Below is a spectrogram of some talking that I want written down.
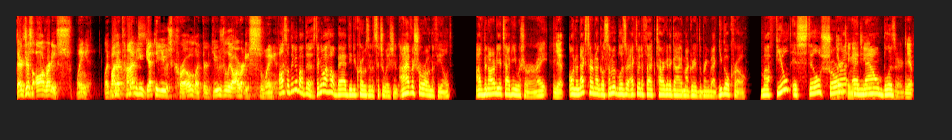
They're just already swinging. Like by They're- the time yes. you get to use Crow, like they're usually already swinging. Also, think about this. Think about how bad DD Crow is in a situation. I have a Shura on the field. I've been already attacking you with Shura, right? Yep. On the next turn, I go summon Blizzard, activate effect, target a guy in my grave to bring back. You go Crow. My field is still Shura 13, and 18. now Blizzard. Yep.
